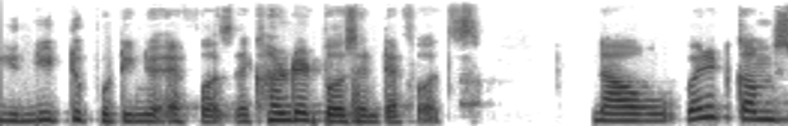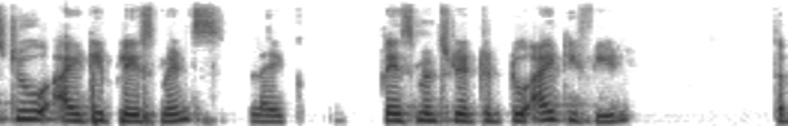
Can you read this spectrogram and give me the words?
you need to put in your efforts, like hundred percent efforts. Now, when it comes to IT placements, like placements related to IT field, the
